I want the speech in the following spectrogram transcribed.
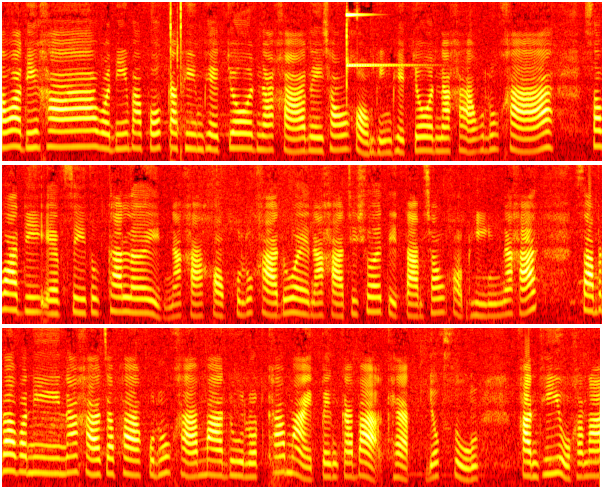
สวัสดีค่ะ วันนี้มาพบกับพิมเพชรโยนนะคะ ในช่องของพิมเพชรโยนนะคะคุณลูกค้า สวัสดี FC ทุกท่านเลยนะคะ ขอบคุณลูกค้าด้วยนะคะ ที่ช่วยติดตามช่องของพิงนะคะสำหรับวันนี้นะคะจะพาคุณลูกค้ามาดูรถข้าวใหม่เป็นกระบะแคบยกสูง คันที่อยู่ข้างหน้า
